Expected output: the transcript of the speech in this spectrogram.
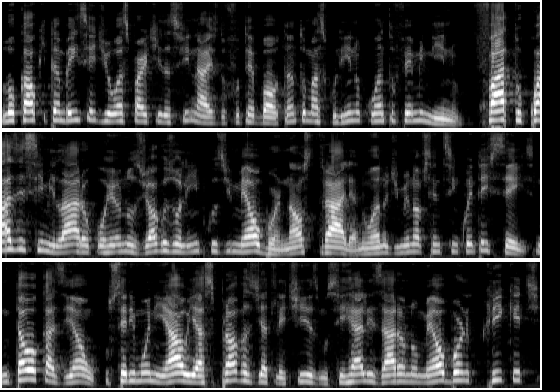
local que também sediou as partidas finais do futebol tanto masculino quanto feminino. Fato quase similar ocorreu nos Jogos Olímpicos de Melbourne, na Austrália, no ano de 1956. Em tal ocasião, o cerimonial e as provas de atletismo se realizaram no Melbourne Cricket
